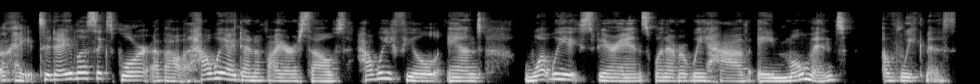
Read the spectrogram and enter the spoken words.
Okay, today let's explore about how we identify ourselves, how we feel, and what we experience whenever we have a moment of weakness.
